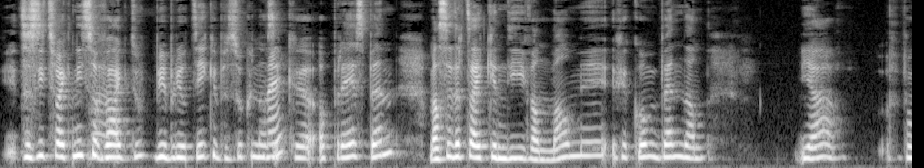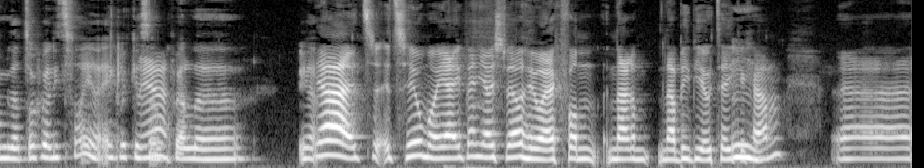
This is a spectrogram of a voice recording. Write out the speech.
Het is iets wat ik niet zo vaak doe, bibliotheken bezoeken als ik uh, op reis ben. Maar sinds dat ik in die van Malmö gekomen ben, dan ja, vond ik dat toch wel iets van. Ja, eigenlijk is dat ook wel. Uh, ja, ja het, het is heel mooi. Ja, ik ben juist wel heel erg van naar, naar bibliotheken mm. gaan. Uh,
